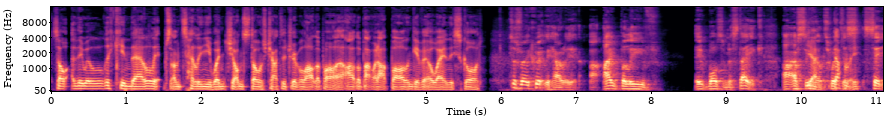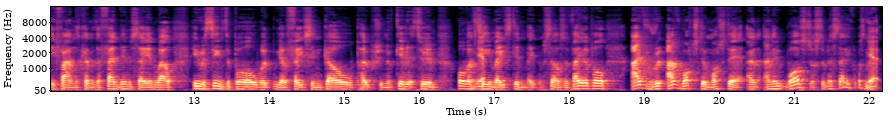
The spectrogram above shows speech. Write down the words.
So they were licking their lips. I'm telling you, when John Stones tried to dribble out the ball, out the back with that ball and give it away, and they scored. just very quickly harry I- believe it was a mistake. I've seen Yeah, on Twitter definitely. City fans kind of defend him, saying, "Well, he received the ball with you know facing goal. Pope shouldn't have given it to him. Other Yeah. teammates didn't make themselves available." I've re- I've watched and watched it, and, and it was just a mistake, wasn't it?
